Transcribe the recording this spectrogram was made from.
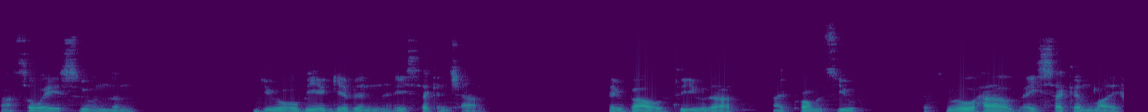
pass away soon, then you will be given a second chance. I vow to you that I promise you that you will have a second life.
